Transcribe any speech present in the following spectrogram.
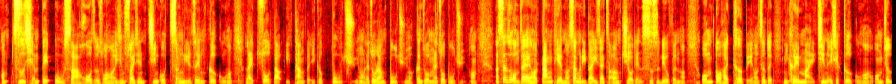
哦之前被误杀，或者说哈已经率先经过整理的这种个股哈，来做到一趟的一个布局哈，来做让布局哈，跟着我们来做布局哈。那甚至我们在哈当天哈上个礼拜一在早上九点四十六分哈，我们都还特别哈针对你可以买进的一些个股哈，我们就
